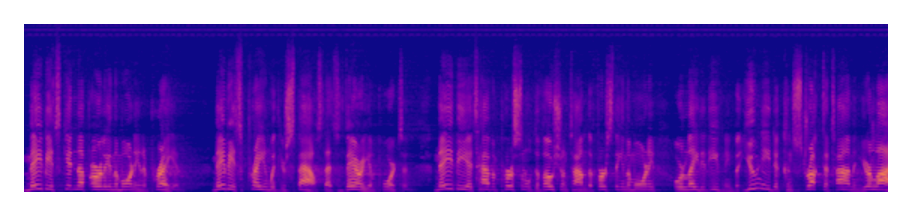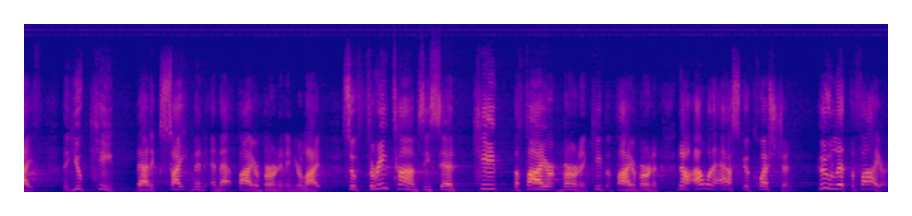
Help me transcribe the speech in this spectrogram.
Maybe it's getting up early in the morning and praying. Maybe it's praying with your spouse. That's very important. Maybe it's having personal devotion time the first thing in the morning or late at evening. But you need to construct a time in your life that you keep that excitement and that fire burning in your life. So, three times he said, Keep the fire burning. Keep the fire burning. Now, I want to ask you a question Who lit the fire?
